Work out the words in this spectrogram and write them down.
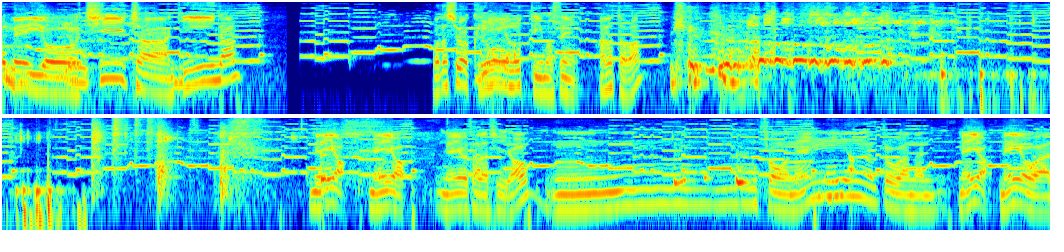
おめよ、ちーちゃんにーな。私は車を持っていません。あなたは？ねえよ、ねえよ、ねえよ正しいよ。うーん、そうね。あとは何？名誉、名誉は、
